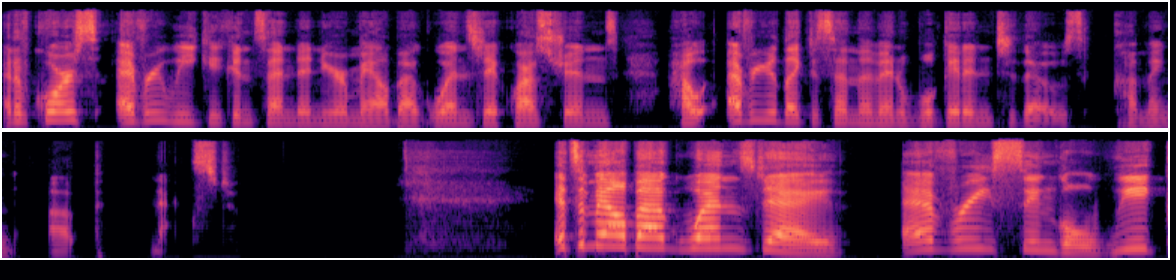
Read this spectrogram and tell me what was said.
And of course, every week you can send in your mailbag Wednesday questions. However, you'd like to send them in, we'll get into those coming up next. It's a mailbag Wednesday. Every single week,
